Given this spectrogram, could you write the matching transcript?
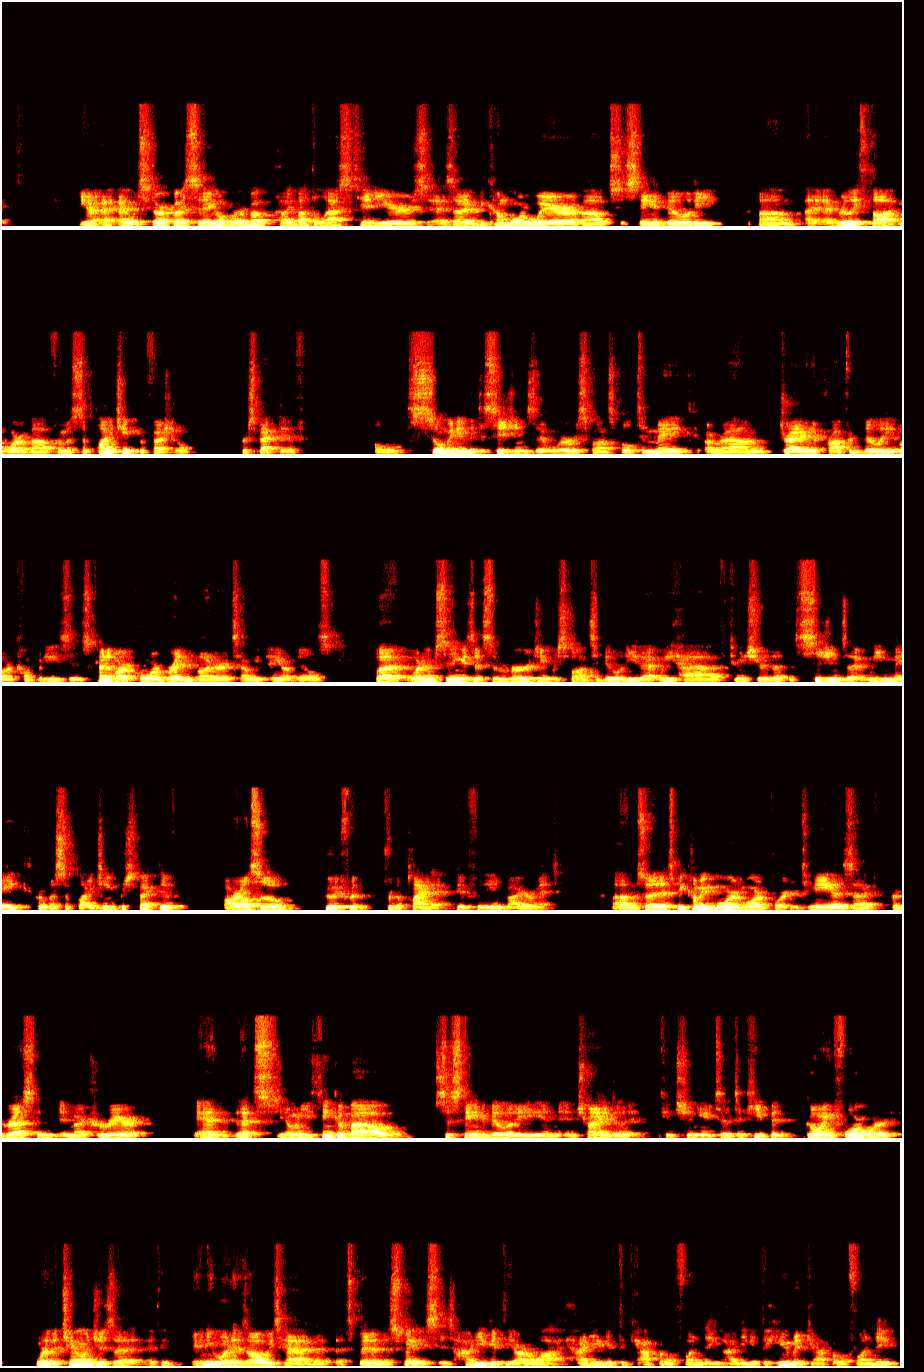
know, I, I, would start by saying over about probably about the last 10 years, as I've become more aware about sustainability, um, I, have really thought more about from a supply chain professional perspective. So many of the decisions that we're responsible to make around driving the profitability of our companies is kind of our core bread and butter. It's how we pay our bills. But what I'm seeing is this emerging responsibility that we have to ensure that the decisions that we make from a supply chain perspective are also good for the for the planet, good for the environment. Um, so that's becoming more and more important to me as I've progressed in, in my career. And that's, you know, when you think about sustainability and, and trying to continue to, to keep it going forward, one of the challenges that I think anyone has always had that, that's been in this space is how do you get the ROI? How do you get the capital funding? How do you get the human capital funding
